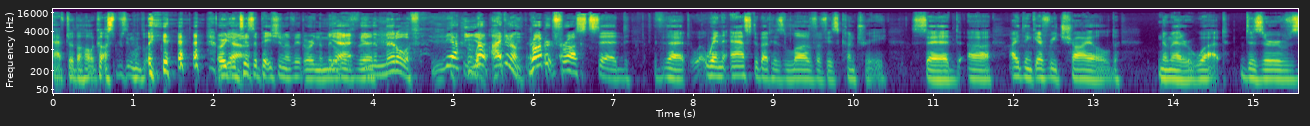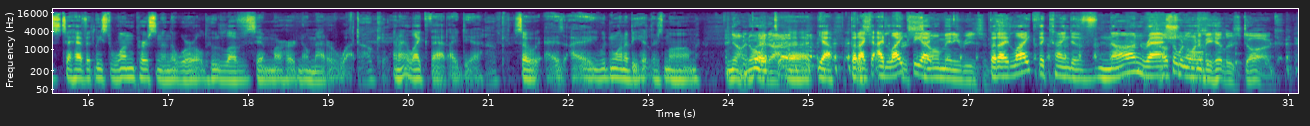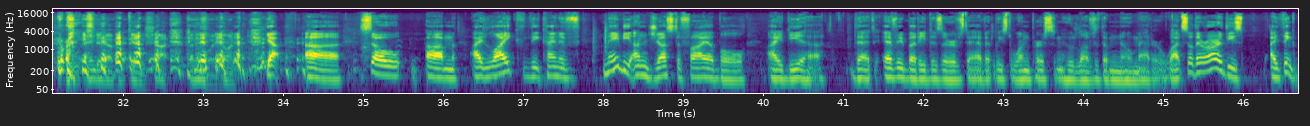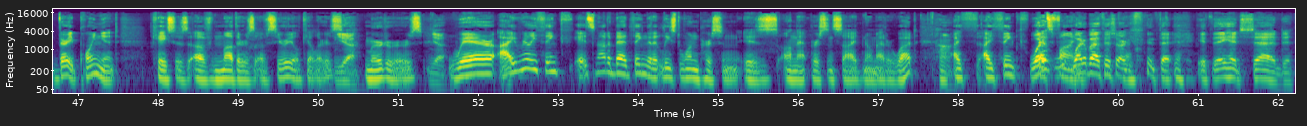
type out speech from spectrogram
after the Holocaust, presumably, or in Yeah. anticipation of it, or in the middle yeah, of the in the middle of it. Yeah, well, I don't know. Robert Frost said that when asked about his love of his country, said, uh, "I think every child, no matter what, deserves to have at least one person in the world who loves him or her, no matter what." Okay. and I like that idea. Okay. So as I wouldn't want to be Hitler's mom. No, nor would I. uh, yeah, but I, I like for the so many reasons. but I like the kind of I also non-rational. wouldn't want to be Hitler's dog. Who ended up getting shot. But anyway, yeah. Uh, so um, I like the kind of maybe unjustifiable idea that everybody deserves to have at least one person who loves them no matter what. So there are these, I think, very poignant cases of mothers of serial killers, Yeah. murderers, Yeah. where I really think it's not a bad thing that at least one person is on that person's side no matter what. I, th- I think What, that's if, fine. what about this argument that if they had said,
